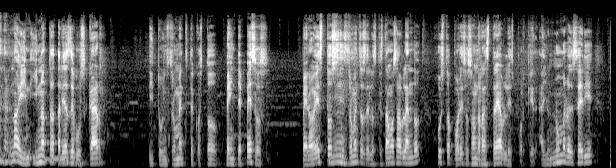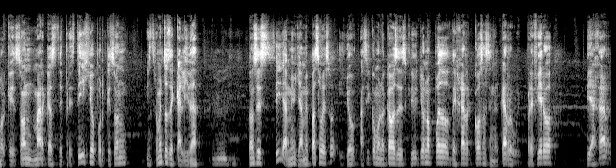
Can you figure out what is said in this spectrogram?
No, y, y no tratarías de buscar si tu instrumento te costó 20 pesos. Pero estos Mm. instrumentos de los que estamos hablando, justo por eso son rastreables, porque hay un número de serie, porque son marcas de prestigio, porque son instrumentos de calidad. Mm. Entonces, sí, a mí ya me pasó eso y yo, así como lo acabas de describir, yo no puedo dejar cosas en el carro, güey. Prefiero viajar,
